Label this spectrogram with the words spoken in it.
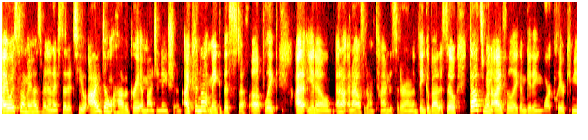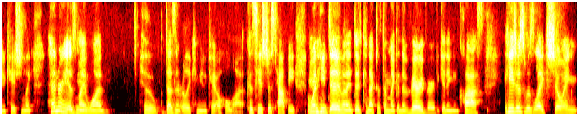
i always tell my husband and i said it to you i don't have a great imagination i could not make this stuff up like i you know I don't, and i also don't have time to sit around and think about it so that's when i feel like i'm getting more clear communication like henry is my one who doesn't really communicate a whole lot because he's just happy. And when he did, when I did connect with him, like in the very, very beginning in class, he just was like showing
